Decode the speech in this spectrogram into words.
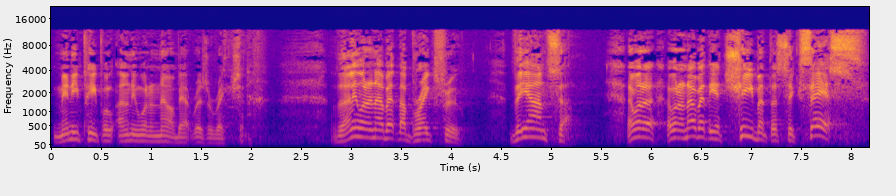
Many people only want to know about resurrection. They only want to know about the breakthrough, the answer. They want to, they want to know about the achievement, the success.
